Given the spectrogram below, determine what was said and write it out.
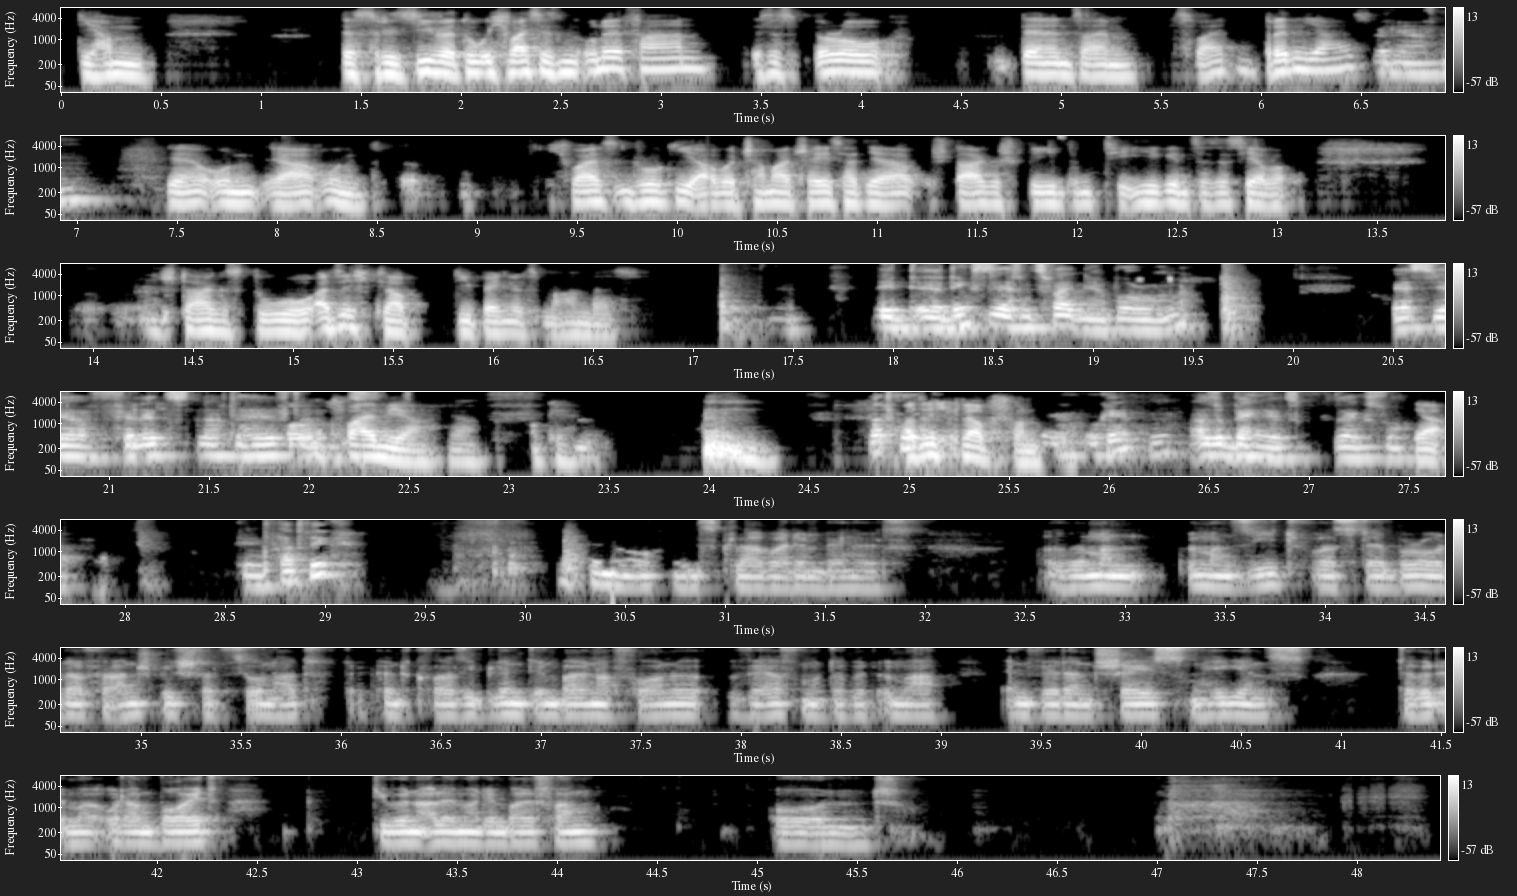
die haben das Receiver, du, ich weiß, sie sind unerfahren. Es ist Burrow, der in seinem zweiten, dritten Jahr ist. Ja. Ja, und ja, und äh, ich weiß, ein Rookie, aber Chama Chase hat ja stark gespielt und T. Higgins, das ist ja ein starkes Duo. Also ich glaube, die Bengals machen das. Nee, äh, Dings ist erst im zweiten Jahr, Borrow, ne? Er ist ja verletzt nach der Hälfte. Oh, Im zweiten Jahr, ja. Okay. Also ich glaube schon. Okay, also Bengals, sagst du. Ja. Okay, Patrick? Ich bin auch ganz klar bei den Bengals. Also wenn man, wenn man sieht, was der Burrow da für Anspielstationen hat, der könnte quasi blind den Ball nach vorne werfen und da wird immer entweder ein Chase, ein Higgins, da wird immer, oder ein Boyd, die würden alle immer den Ball fangen. Und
